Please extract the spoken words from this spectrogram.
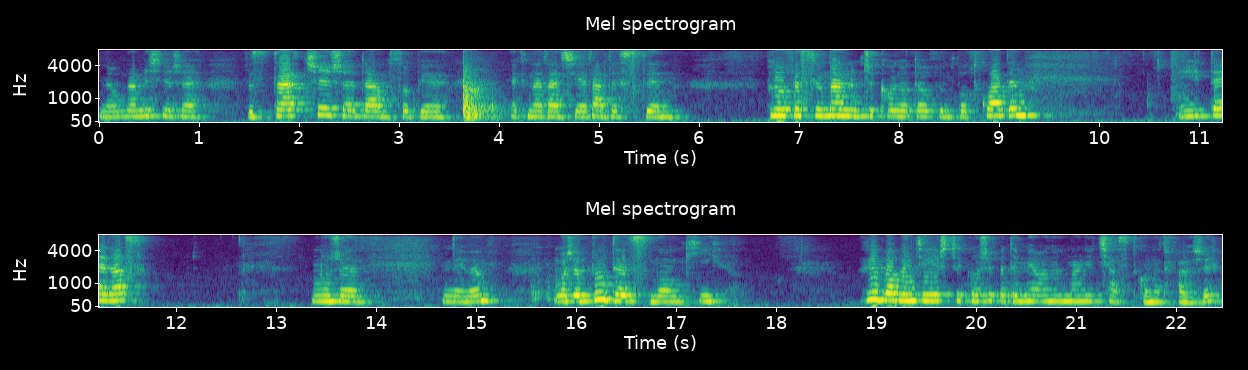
Dobra, myślę, że wystarczy, że dam sobie jak na razie radę z tym profesjonalnym czekoladowym podkładem. I teraz może, nie wiem, może puder z mąki. Chyba będzie jeszcze gorzej, będę miała normalnie ciastko na twarzy.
